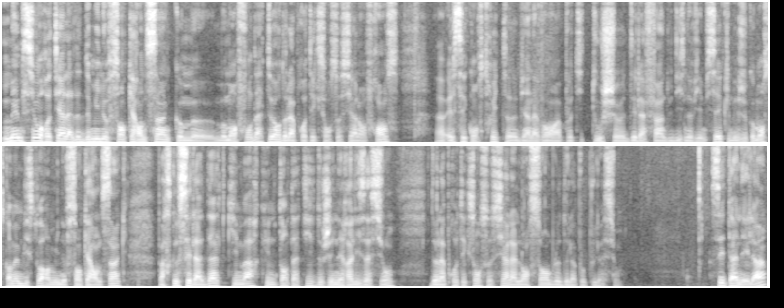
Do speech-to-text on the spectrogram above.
Même si on retient la date de 1945 comme moment fondateur de la protection sociale en France, elle s'est construite bien avant, à petite touche, dès la fin du 19e siècle, mais je commence quand même l'histoire en 1945 parce que c'est la date qui marque une tentative de généralisation de la protection sociale à l'ensemble de la population. Cette année-là,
